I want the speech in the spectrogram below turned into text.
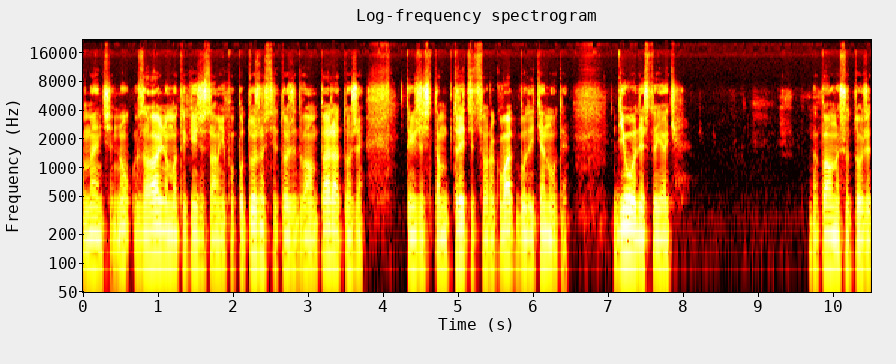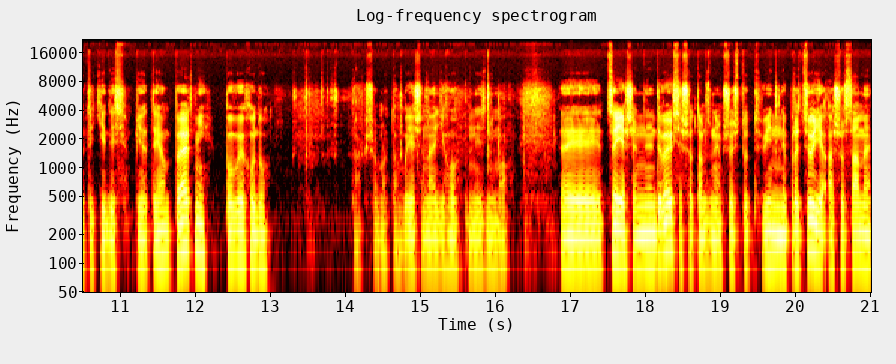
менше. Ну, в загальному такий же самий. По потужності теж 2 ампера, теж тих же там 30-40 Вт буде тягнути. Діоди стоять. Напевно, що теж такі десь 5 амперні по виходу. Так, що воно там, бо я ще навіть його не знімав. Е, Це я ще не дивився, що там з ним. Щось тут він не працює, а що саме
